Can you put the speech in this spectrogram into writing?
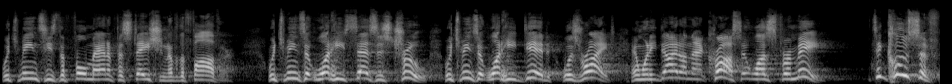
which means he's the full manifestation of the Father, which means that what he says is true, which means that what he did was right. And when he died on that cross, it was for me. It's inclusive.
